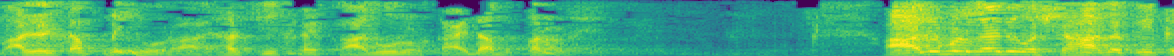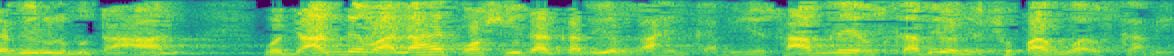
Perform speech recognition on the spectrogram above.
بالل ٹپ نہیں ہو رہا ہے، ہر چیز کا ایک قانون اور قاعدہ مقرر ہے۔ عالم الغیب و شہادت کبیر المتعال، وہ جاننے والا ہے، پوشیدہ کا بھی اور ظاہر کا بھی جو سامنے ہے اس کا بھی اور جو چھپا ہوا اس کا بھی۔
